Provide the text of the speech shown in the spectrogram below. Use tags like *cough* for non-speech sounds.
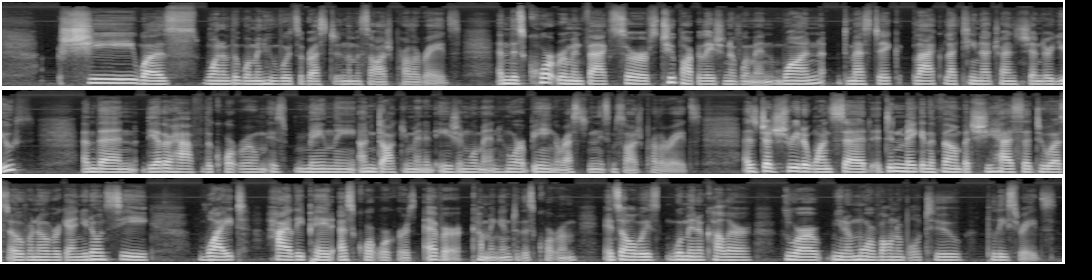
she was one of the women who was arrested in the massage parlor raids. And this courtroom, in fact, serves two population of women: one domestic Black, Latina, transgender youth, and then the other half of the courtroom is mainly undocumented Asian women who are being arrested in these massage parlor raids. As Judge Serita once said, it didn't make in the film, but she has said to us over and over again, you don't see white, highly paid escort workers ever coming into this courtroom. It's always women of color who are, you know, more vulnerable to police raids.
